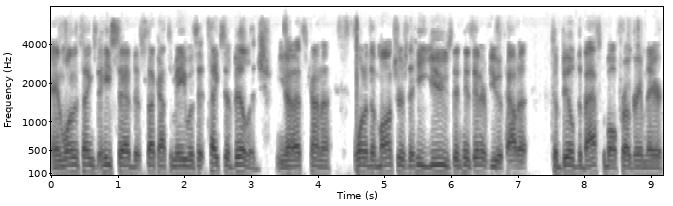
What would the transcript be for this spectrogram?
And one of the things that he said that stuck out to me was it takes a village. You know, that's kind of one of the mantras that he used in his interview of how to to build the basketball program there.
